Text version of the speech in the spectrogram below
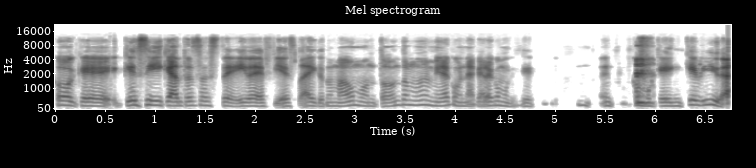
Como que, que sí, que antes este, iba de fiesta y que tomaba un montón, todo el mundo me mira con una cara como que, eh, como que ¿en qué vida?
